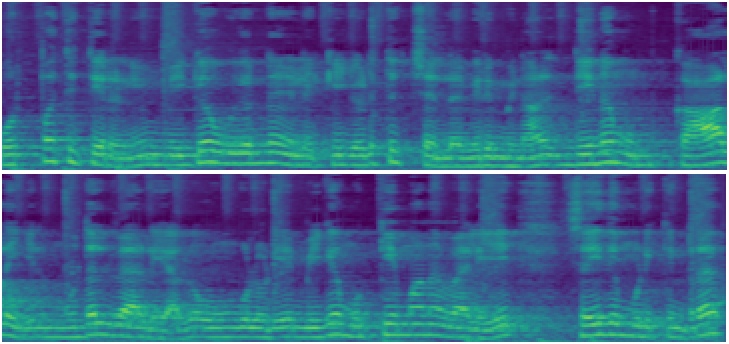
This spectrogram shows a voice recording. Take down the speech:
உற்பத்தி திறனையும் மிக உயர்ந்த நிலைக்கு எடுத்துச் செல்ல விரும்பினால் தினமும் காலையில் முதல் வேலையாக உங்களுடைய மிக முக்கியமான வேலையை செய்து முடிக்கின்ற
